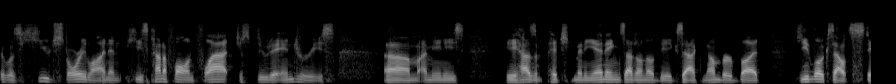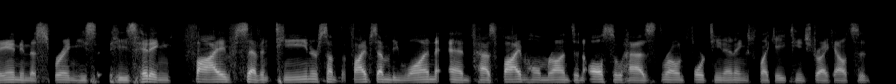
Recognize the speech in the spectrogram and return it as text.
it was a huge storyline, and he's kind of fallen flat just due to injuries. Um, I mean he's he hasn't pitched many innings. I don't know the exact number, but he looks outstanding this spring. He's he's hitting 517 or something, 571, and has five home runs, and also has thrown 14 innings with like 18 strikeouts. And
